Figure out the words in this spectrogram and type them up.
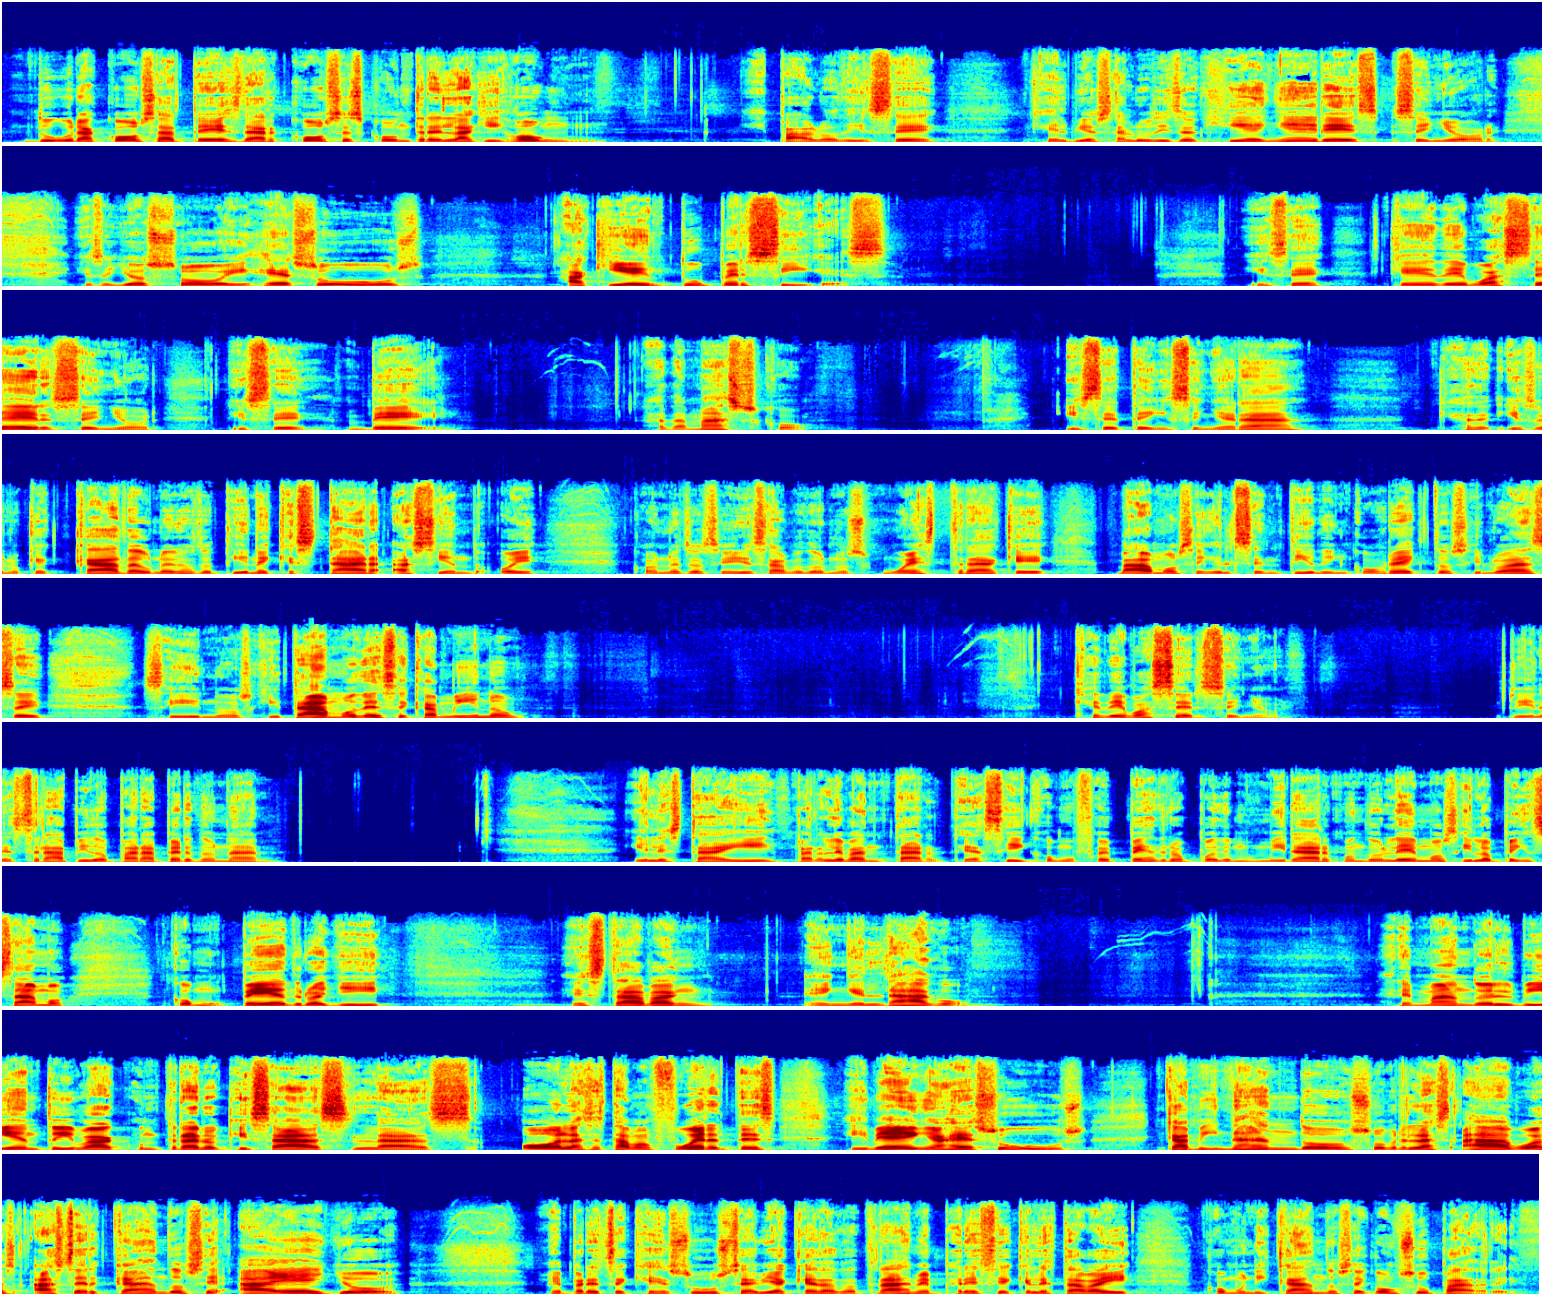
dura cosa te es dar cosas contra el aguijón. Y Pablo dice que él vio esa luz. Dice, ¿quién eres, Señor? Dice, yo soy Jesús a quien tú persigues. Dice, ¿qué debo hacer, Señor? Dice, ve a Damasco y se te enseñará. Y eso es lo que cada uno de nosotros tiene que estar haciendo. Hoy, con nuestro Señor y Salvador nos muestra que vamos en el sentido incorrecto si lo hace. Si nos quitamos de ese camino, ¿qué debo hacer, Señor? Si Él es rápido para perdonar. Él está ahí para levantarte. Así como fue Pedro, podemos mirar cuando leemos y lo pensamos, como Pedro allí estaban en el lago. Remando, el viento iba a contrario, quizás las olas estaban fuertes y ven a Jesús caminando sobre las aguas, acercándose a ellos. Me parece que Jesús se había quedado atrás, me parece que él estaba ahí comunicándose con su Padre.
